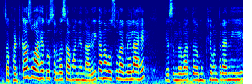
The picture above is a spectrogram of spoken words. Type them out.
त्याचा फटका जो आहे तो सर्वसामान्य नागरिकांना बसू लागलेला आहे. या संदर्भात मुख्यमंत्र्यांनी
